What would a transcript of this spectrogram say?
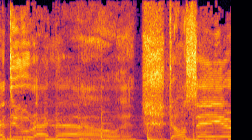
I do right now, don't say you're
